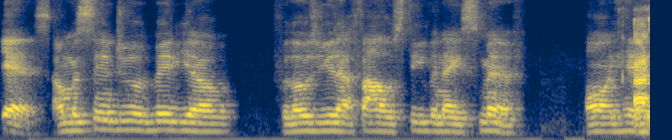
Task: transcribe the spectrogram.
Yes, I'm gonna send you a video for those of you that follow Stephen A. Smith on his I,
